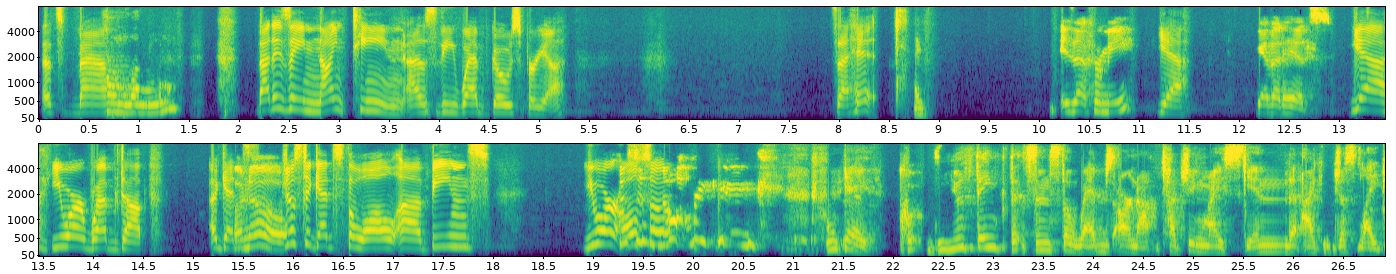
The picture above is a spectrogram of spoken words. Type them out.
That's bad. Hello. That is a 19 as the web goes for you. Is that hit? Is that for me? Yeah. Yeah, that hits. Yeah, you are webbed up against Oh, no. just against the wall. Uh Beans, you are This is also not my kink. Okay. Do you think that since the webs are not touching my skin, that I could just like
